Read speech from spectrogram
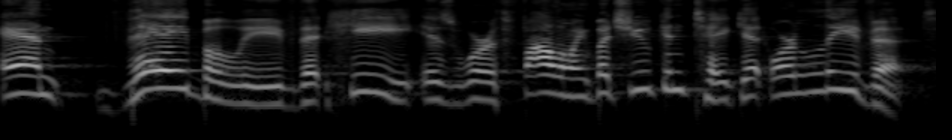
and they believe that he is worth following, but you can take it or leave it.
